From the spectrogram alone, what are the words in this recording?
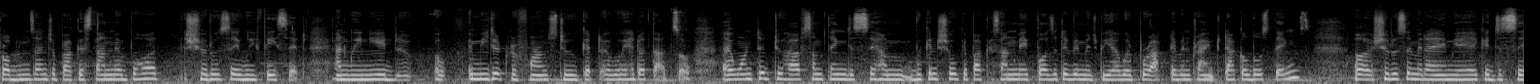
پرابلمس ہیں جو پاکستان میں بہت شروع سے پاکستان uh, میں ایک پازیٹیو امیج بھی ہے شروع سے میرا ایم یہ ہے کہ جس سے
